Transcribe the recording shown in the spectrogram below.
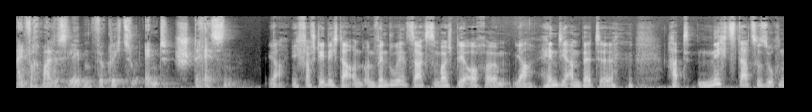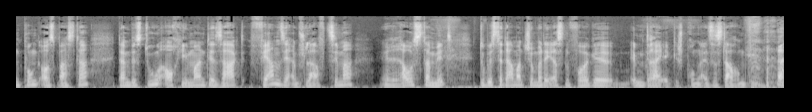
einfach mal das Leben wirklich zu entstressen. Ja, ich verstehe dich da und, und wenn du jetzt sagst zum Beispiel auch, ähm, ja, Handy am Bett äh, hat nichts da zu suchen, Punkt aus Basta, dann bist du auch jemand, der sagt, Fernseher im Schlafzimmer, raus damit. Du bist ja damals schon bei der ersten Folge im Dreieck gesprungen, als es darum ging.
